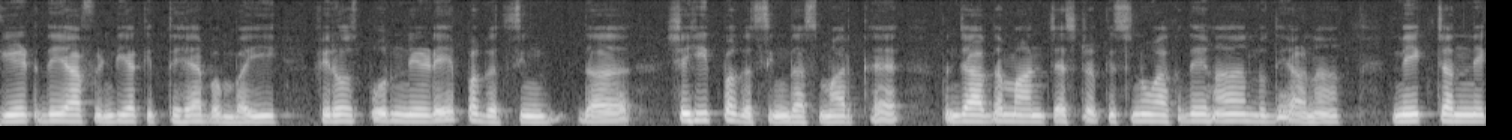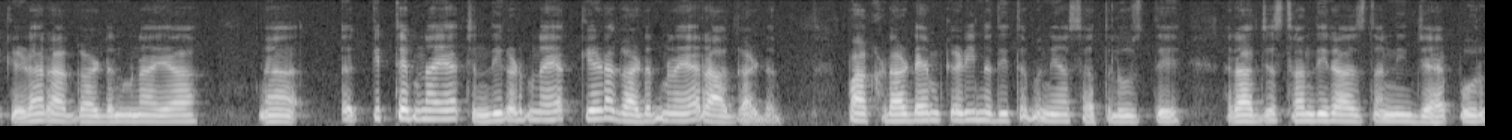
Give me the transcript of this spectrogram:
ਗੇਟ ਦੇ ਆਫ ਇੰਡੀਆ ਕਿੱਥੇ ਹੈ? ਬੰਬਈ। ਫਿਰੋਜ਼ਪੁਰ ਨੇੜੇ ਭਗਤ ਸਿੰਘ ਦਾ, ਸ਼ਹੀਦ ਭਗਤ ਸਿੰਘ ਦਾ ਸਮਾਰਕ ਹੈ। ਪੰਜਾਬ ਦਾ ਮਾਨਚੈਸਟਰ ਕਿਸ ਨੂੰ ਆਖਦੇ ਹਾਂ? ਲੁਧਿਆਣਾ। ਨੇਕ ਚੰਦ ਨੇ ਕਿਹੜਾ ਰਾਗ ਗਾਰਡਨ ਬਣਾਇਆ? ਕਿੱਥੇ ਬਣਾਇਆ? ਚੰਡੀਗੜ੍ਹ ਬਣਾਇਆ? ਕਿਹੜਾ ਗਾਰਡਨ ਬਣਾਇਆ? ਰਾਗ ਗਾਰਡਨ ਭਾਖੜਾ ਡੈਮ ਕਿਹੜੀ ਨਦੀ ਤੇ ਬਣਿਆ? ਸਤਲੁਜ ਤੇ। ਰਾਜਸਥਾਨ ਦੀ ਰਾਜਧਾਨੀ ਜੈਪੁਰ।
